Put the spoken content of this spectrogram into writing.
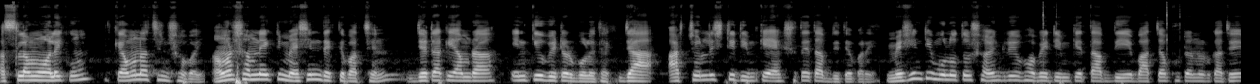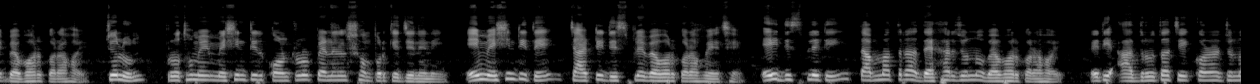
আসসালামু আলাইকুম। কেমন আছেন সবাই? আমার সামনে একটি মেশিন দেখতে পাচ্ছেন, যেটাকে আমরা ইনকিউবেটর বলে থাকি, যা আটচল্লিশটি ডিমকে একসাথে তাপ দিতে পারে। মেশিনটি মূলত স্বয়ংক্রিয়ভাবে ডিমকে তাপ দিয়ে বাচ্চা ফুটানোর কাজে ব্যবহার করা হয়। চলুন, প্রথমে মেশিনটির কন্ট্রোল প্যানেল সম্পর্কে জেনে নেই। এই মেশিনটিতে চারটি ডিসপ্লে ব্যবহার করা হয়েছে। এই ডিসপ্লেটি তাপমাত্রা দেখার জন্য ব্যবহার করা হয়। এটি আর্দ্রতা চেক করার জন্য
